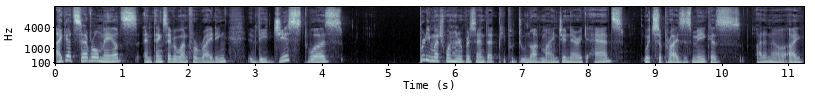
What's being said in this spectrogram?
I got several mails, and thanks everyone for writing. The gist was pretty much 100% that people do not mind generic ads, which surprises me because I don't know. I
